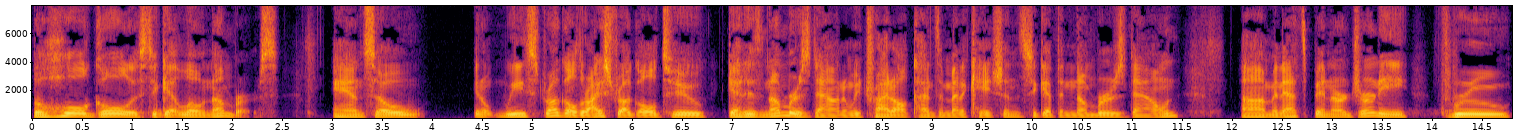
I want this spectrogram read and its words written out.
the whole goal is to get low numbers. And so, you know, we struggled, or I struggled to get his numbers down, and we tried all kinds of medications to get the numbers down. Um, and that's been our journey through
